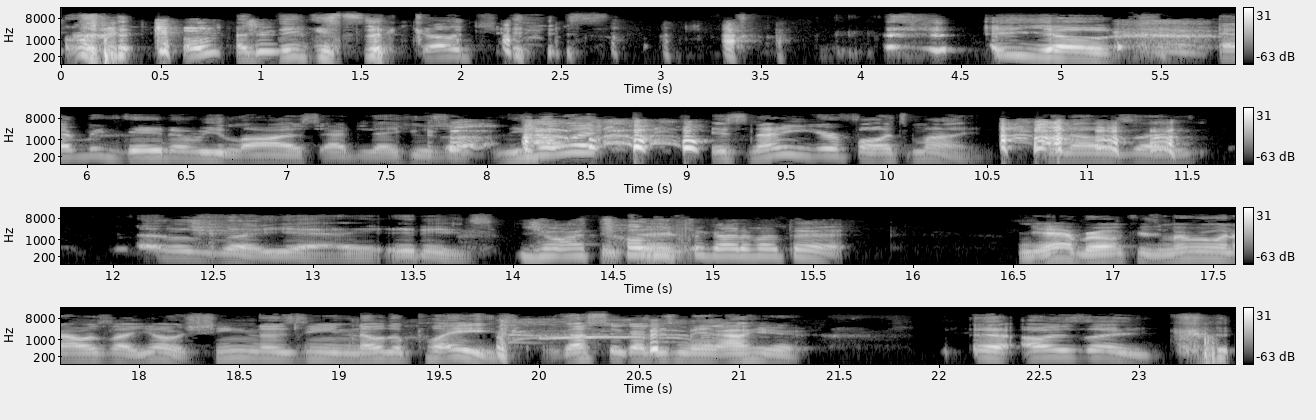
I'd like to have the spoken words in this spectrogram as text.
it's the coaches. I think it's the coaches. Yo, every game that we lost after that, he was like, "You know what? It's not even your fault. It's mine." And I was like, "I was like, yeah, it is." Yo, I totally because, forgot about that. Yeah, bro. Because remember when I was like, "Yo, Sheen doesn't even know the plays. Y'all still got this man out here." I was like,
